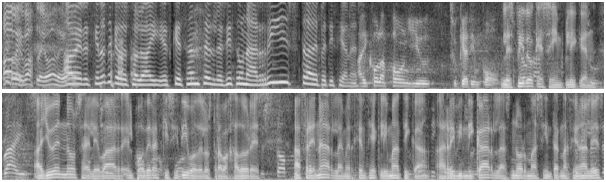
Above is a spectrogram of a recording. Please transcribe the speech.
vale, vale, vale. A ver, es que no se quedó solo ahí, es que Sánchez les hizo una ristra de peticiones. I call upon you. Les pido que se impliquen. Ayúdennos a elevar el poder adquisitivo de los trabajadores, a frenar la emergencia climática, a reivindicar las normas internacionales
